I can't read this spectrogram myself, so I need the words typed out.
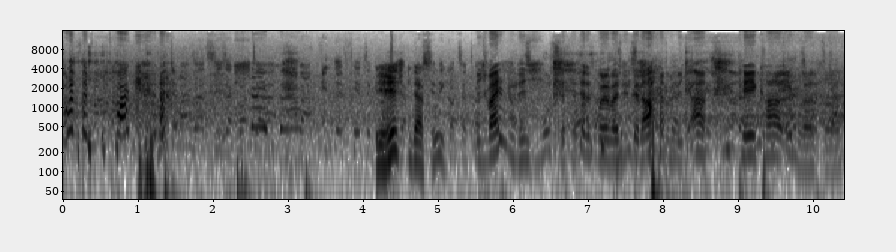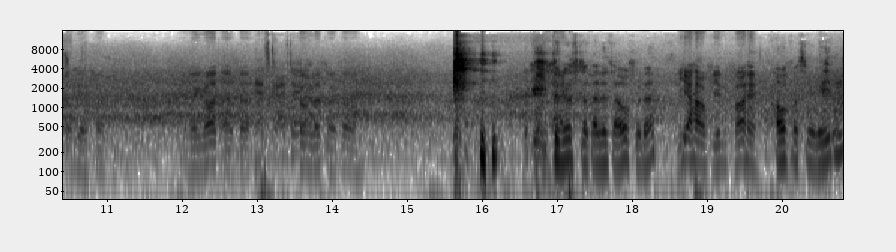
what the fuck? Wie hilft denn das. Ich weiß es nicht. Das ist ja das. Problem, weil sie den Namen nicht an. PK irgendwas auf jeden Fall. Oh mein Gott, Alter. Er Komm, lass mal Tor. Du nimmst gerade alles auf, oder? Ja, auf jeden Fall. Auch was wir reden?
